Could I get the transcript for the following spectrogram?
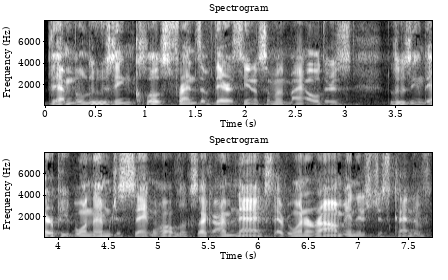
them losing close friends of theirs, you know, some of my elders losing their people and them just saying, well, looks like I'm next, everyone around me. And it's just kind of,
